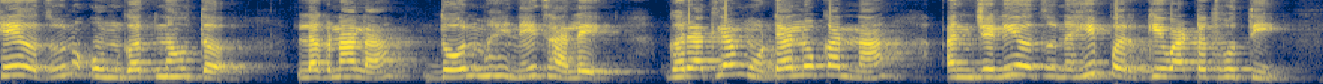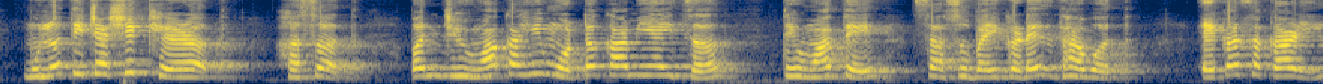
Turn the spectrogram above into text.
हे अजून उमगत नव्हतं. लग्नाला दोन महिने झाले. घरातल्या मोठ्या लोकांना अंजली अजूनही परकी वाटत होती. मुलं तिच्याशी खेळत हसत पण जेव्हा काही मोठं काम यायचं तेव्हा ते सासूबाईकडेच धावत. एका सकाळी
